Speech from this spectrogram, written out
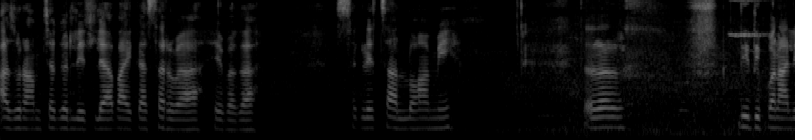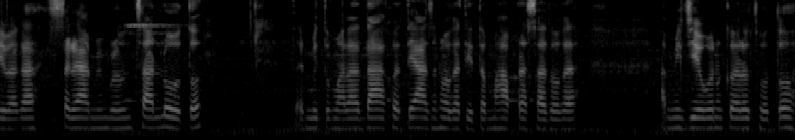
अजून आमच्या गल्लीतल्या बायका सर्व हे बघा सगळे चाललो आम्ही. तर दिदी पण आली बघा सगळे आम्ही मिळून चाललो होतो. तर मी तुम्हाला दाखवते. अजून बघा तिथं महाप्रसाद बघा. आम्ही जेवण करत होतो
